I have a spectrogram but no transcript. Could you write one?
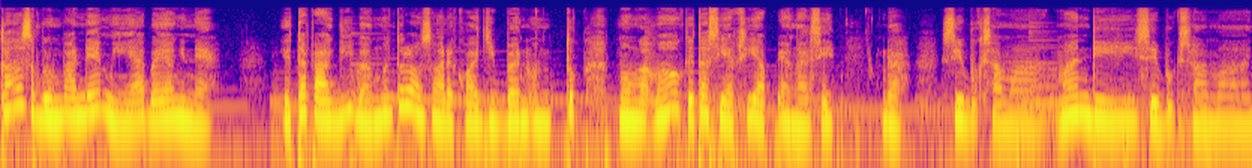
Kalau sebelum pandemi ya, bayangin ya, kita pagi bangun tuh langsung ada kewajiban untuk mau nggak mau kita siap-siap ya nggak sih udah sibuk sama mandi, sibuk sama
